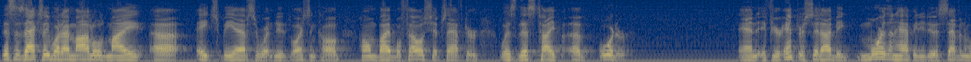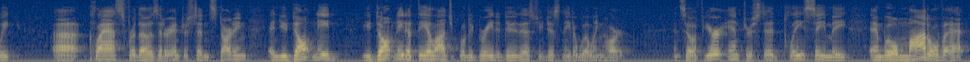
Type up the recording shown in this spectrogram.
This is actually what I modeled my uh, HBFs, or what Knute Larson called home Bible fellowships after, was this type of order. And if you're interested, I'd be more than happy to do a seven week uh, class for those that are interested in starting. And you don't need you don't need a theological degree to do this. You just need a willing heart. And so, if you're interested, please see me, and we'll model that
